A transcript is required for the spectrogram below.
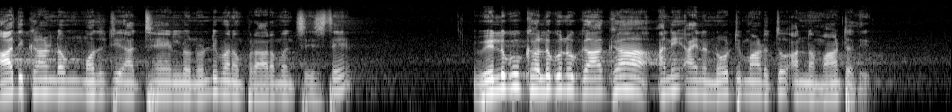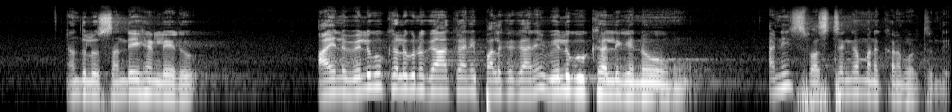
ఆది కాండం మొదటి అధ్యాయంలో నుండి మనం ప్రారంభం చేస్తే వెలుగు కలుగును గాక అని ఆయన నోటి మాటతో అన్న మాట అది అందులో సందేహం లేదు. ఆయన వెలుగు కలుగును గాక అని పలకగానే వెలుగు కలిగెను అని స్పష్టంగా మనకు కనబడుతుంది.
